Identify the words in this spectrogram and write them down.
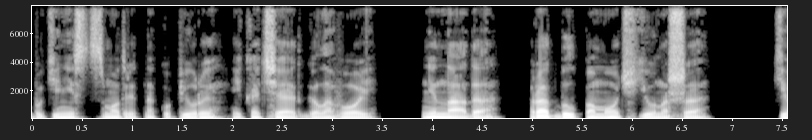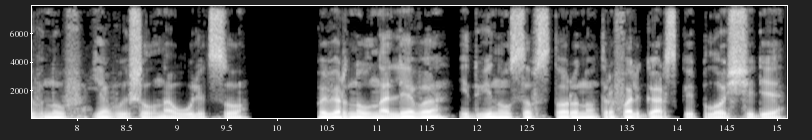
Букинист смотрит на купюры и качает головой. «Не надо. Рад был помочь, юноша». Кивнув, я вышел на улицу. Повернул налево и двинулся в сторону Трафальгарской площади.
